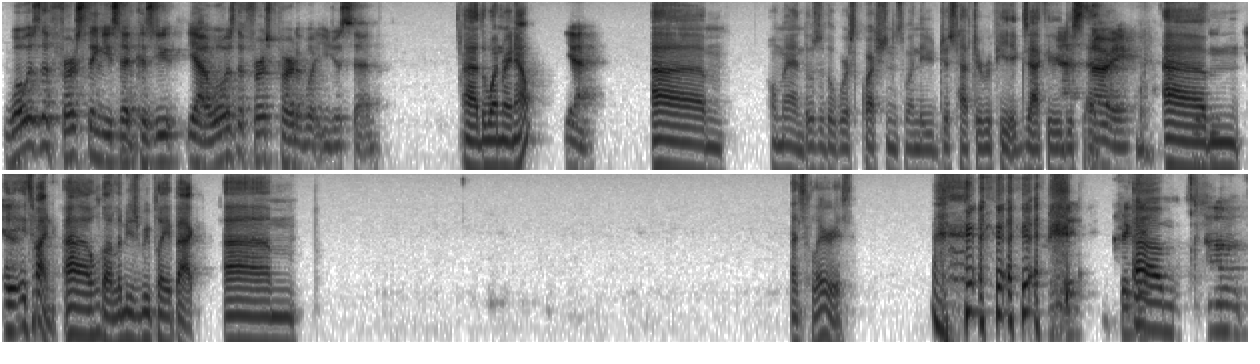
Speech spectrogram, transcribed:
what was the first thing you said? Because you, yeah, what was the first part of what you just said? Uh, the one right now. Yeah, Um, oh man, those are the worst questions when you just have to repeat exactly what you just said. sorry. Um, Yeah. it's fine. Uh, hold on, let me just replay it back. Um, that's hilarious. Cricket. cricket. um, um,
